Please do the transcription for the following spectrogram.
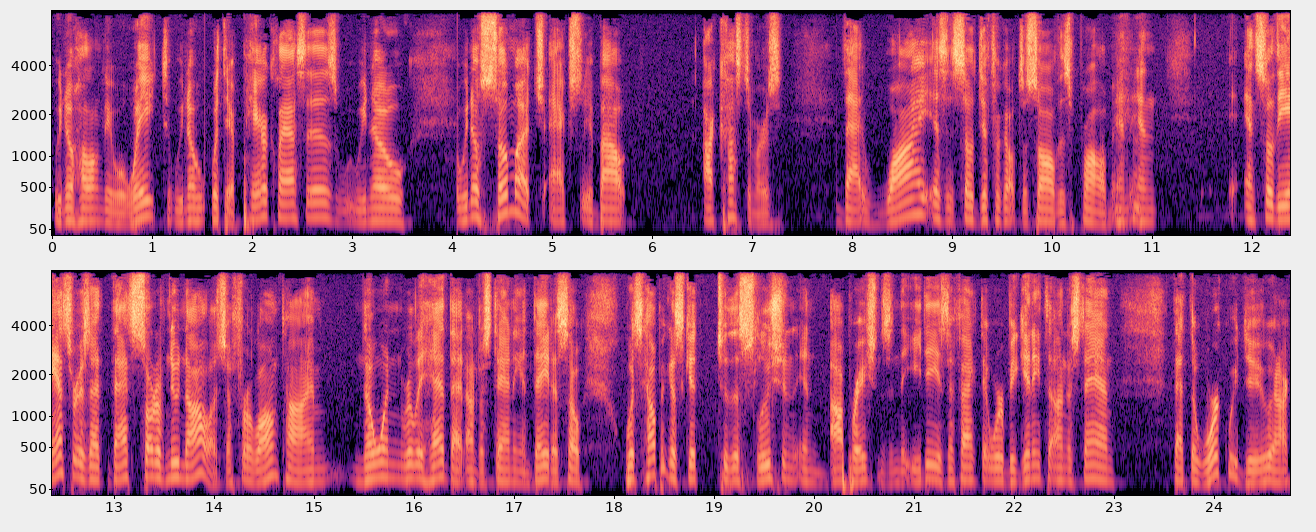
we know how long they will wait. We know what their payer class is. We know we know so much actually about our customers that why is it so difficult to solve this problem? And mm-hmm. and and so the answer is that that's sort of new knowledge. For a long time, no one really had that understanding and data. So what's helping us get to the solution in operations in the ED is the fact that we're beginning to understand that the work we do and our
